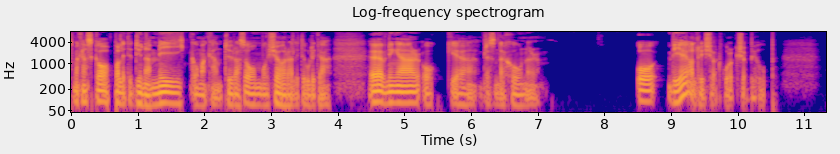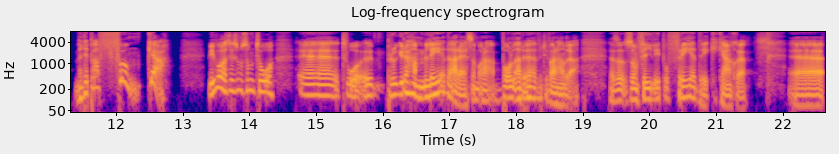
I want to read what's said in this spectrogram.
Så man kan skapa lite dynamik och man kan turas om och köra lite olika övningar och eh, presentationer. Och vi har ju aldrig kört workshop ihop. Men det bara funkar. Vi var liksom som två, eh, två eh, programledare som bara bollade över till varandra. Alltså, som Filip och Fredrik kanske. Eh,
